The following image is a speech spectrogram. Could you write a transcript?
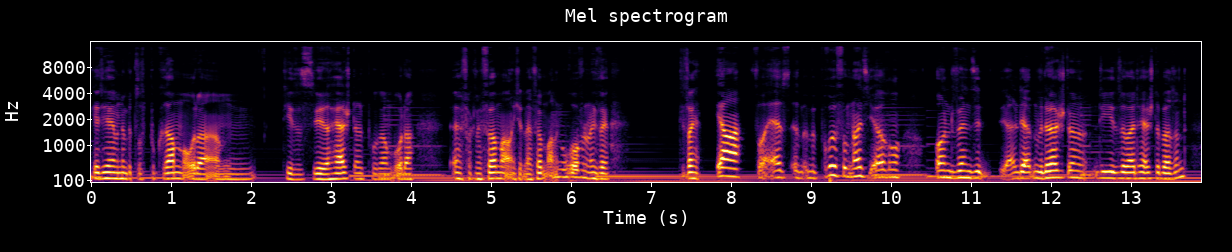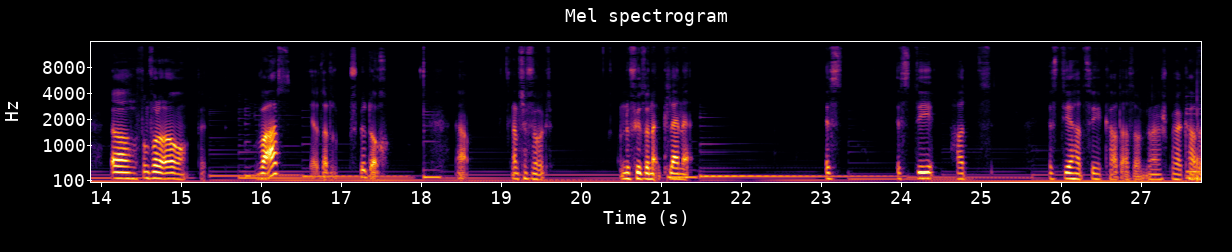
Geht hier mit das Programm oder ähm, dieses Wiederherstellungsprogramm oder äh, fragt eine Firma und ich habe eine Firma angerufen und ich sage, die sagen, ja, vorerst ist eine Prüfung 90 Euro und wenn sie die Daten wiederherstellen, die soweit herstellbar sind, äh, 500 Euro. Was? Ja, das spielt doch. Ja, ganz schön verrückt. Und nur für so eine kleine SDHC, SDHC-Karte, also eine Speicherkarte.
